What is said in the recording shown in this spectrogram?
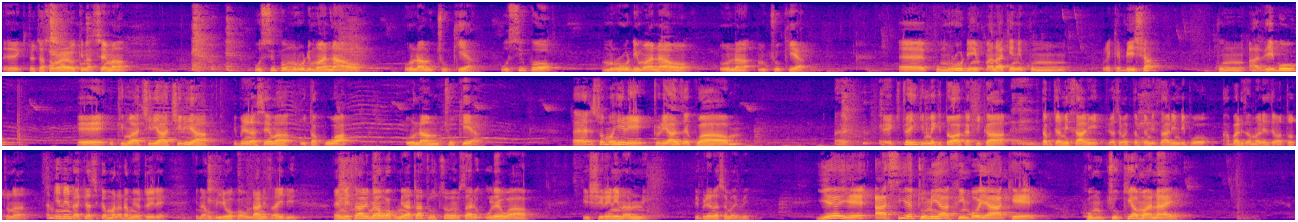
E, kichwa cha somo la leo kinasema usipomrudi mwanao unamchukia. Usipomrudi mwanao unamchukia. E, kumrudi manake ni kumrekebisha, kumadhibu. E, ukimwachilia achilia Biblia inasema utakuwa unamchukia. E, somo hili tulianze kwa e, e, kichwa hiki nimekitoa katika kitabu cha Mithali. Tunasema kitabu cha Mithali ndipo habari za malezi ya watoto na, na mienendo ya kila siku ya mwanadamu yote ile inahubiriwa kwa undani zaidi. E, Mithali mlango wa 13 tusome mstari ule wa 24. Biblia inasema hivi: Yeye asiyetumia fimbo yake humchukia mwanaye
